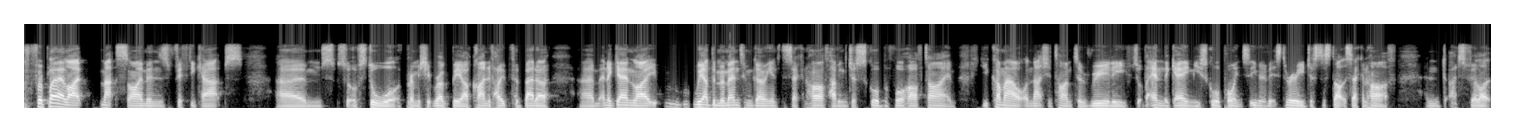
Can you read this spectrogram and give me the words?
for a player like Matt Symons, 50 caps, um, sort of stalwart of Premiership rugby, I kind of hope for better. Um, and again, like we had the momentum going into the second half, having just scored before half time. You come out and that's your time to really sort of end the game. You score points, even if it's three, just to start the second half. And I just feel like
